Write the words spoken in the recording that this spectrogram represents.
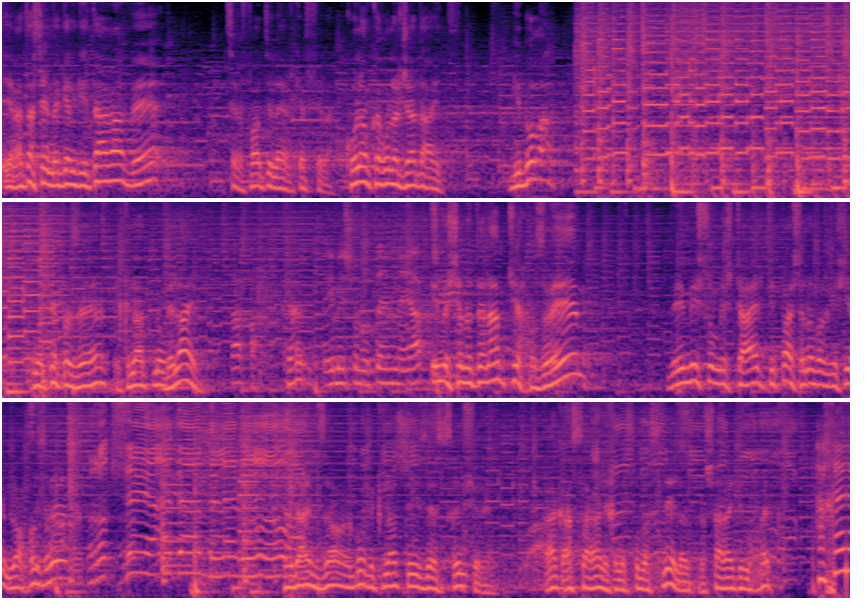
היא ראתה שאני מנגן גיטרה וצירפה אותי להרכב שלה. כולם קראו לה ג'אדאית. גיבורה. הטפ הזה הקלטנו בלייב. ככה. כן. אם מישהו נותן אפצ'י... אם מישהו נותן אפצ'י, חוזרים, ואם מישהו משתעל טיפה שלא מרגישים, לא חוזרים. רוצה אדם לנו. אתה יודע, עם זוהר ארגוב הקלטתי איזה 20 שירים. רק עשרה נכנסו בסליל, אז בשאר הייתי מוחק. החל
